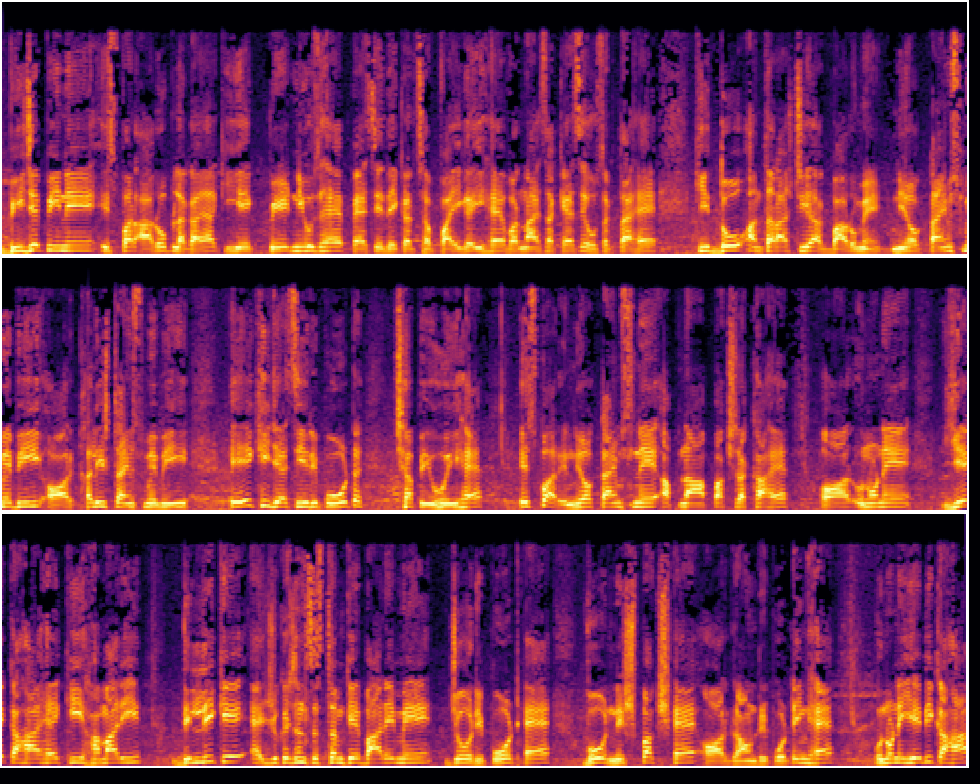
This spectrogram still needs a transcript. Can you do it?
बीजेपी ने इस पर आरोप लगाया कि ये एक पेड न्यूज़ है, पैसे देकर छपवाई गई है, वरना ऐसा कैसे हो सकता है कि दो अंतर्राष्ट्रीय अखबारों में, न्यूयॉर्क टाइम्स में भी और खलीज टाइम्स में भी एक ही जैसी रिपोर्ट छपी हुई है। इस पर न्यूयॉर्क टाइम्स ने अपना पक्ष रखा है और उन्होंने ये कहा है कि हमारी दिल्ली के एजुकेशन सिस्टम के बारे में जो रिपोर्ट है, वो निष्पक्ष है और ग्राउंड रिपोर्टिंग है। उन्होंने ये भी कहा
